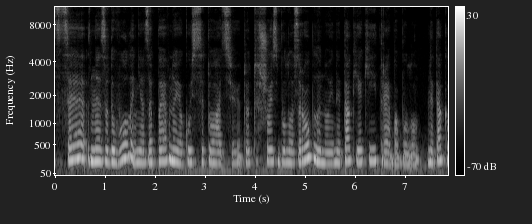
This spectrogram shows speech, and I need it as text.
це незадоволення за певну якусь ситуацію. Тут щось було зроблено і не так, як їй треба було. Не так,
